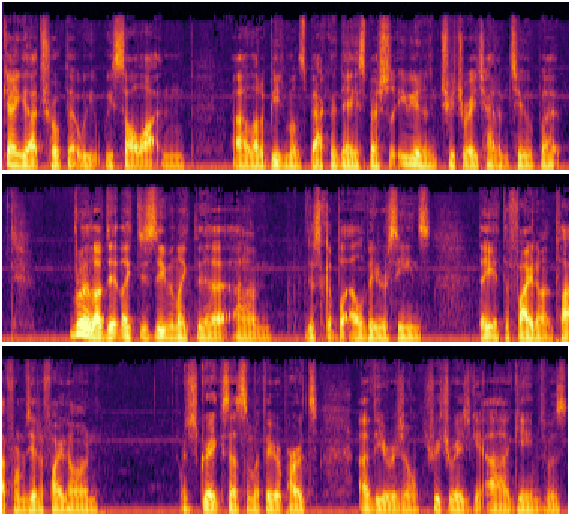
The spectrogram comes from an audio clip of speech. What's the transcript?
kind of that trope that we, we saw a lot in uh, a lot of beat 'em ups back in the day, especially even in Street Rage had them too. But really loved it. Like just even like the um, just a couple elevator scenes they had to fight on platforms you had to fight on, which is great because that's some of my favorite parts of the original Street Rage uh, games was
